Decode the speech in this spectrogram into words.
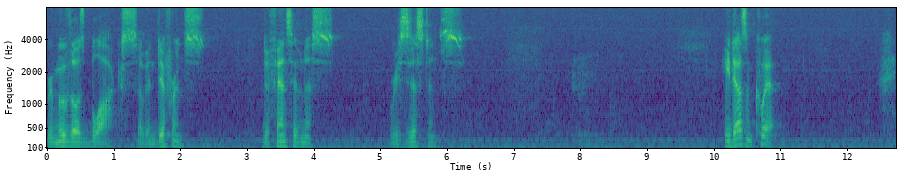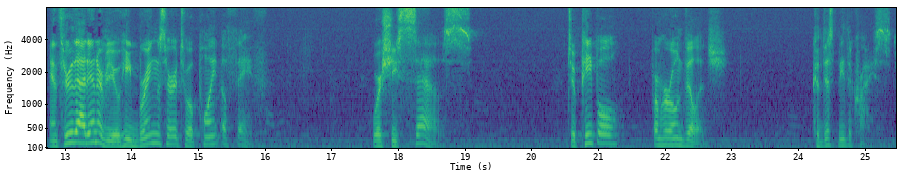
remove those blocks of indifference, defensiveness, resistance. He doesn't quit. And through that interview, he brings her to a point of faith where she says to people from her own village, Could this be the Christ?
